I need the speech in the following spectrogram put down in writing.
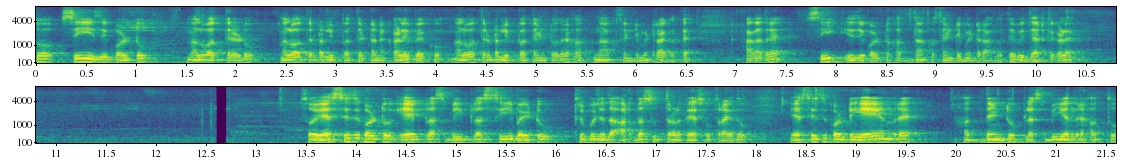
So, C is equal to ನಲವತ್ತೆರಡು. ನಲವತ್ತೆರಡರಲ್ಲಿ ಇಪ್ಪತ್ತೆಂಟನ್ನು ಕಳಿಬೇಕು. ನಲವತ್ತೆರಡರಲ್ಲಿ ಇಪ್ಪತ್ತೆಂಟು ಅಂದರೆ ಹದಿನಾಲ್ಕು ಸೆಂಟಿಮೀಟರ್ ಆಗುತ್ತೆ. ಹಾಗಾದರೆ ಸಿ ಈಸ್ ಈಕ್ವಲ್ ಟು ಹದಿನಾಲ್ಕು ಸೆಂಟಿಮೀಟರ್ ಆಗುತ್ತೆ, ವಿದ್ಯಾರ್ಥಿಗಳೇ. So S is equal to A plus B plus C by two ತ್ರಿಭುಜದ ಅರ್ಧ ಸುತ್ತಳತೆಯ ಸೂತ್ರ ಇದು. S is equal to A ಅಂದರೆ ಹದಿನೆಂಟು ಪ್ಲಸ್ ಬಿ ಅಂದರೆ ಹತ್ತು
